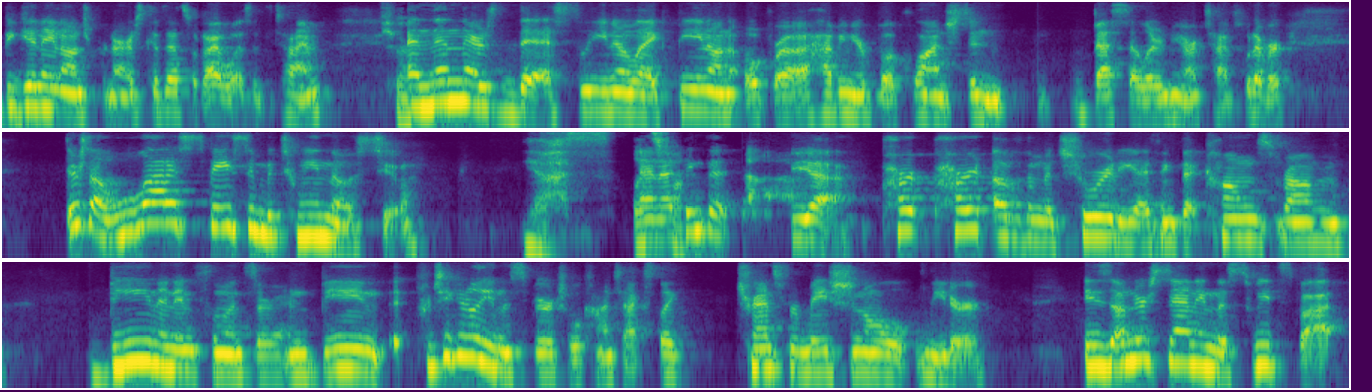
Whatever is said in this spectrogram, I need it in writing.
beginning entrepreneurs, because that's what I was at the time. Sure. And then there's this, you know, like being on Oprah, having your book launched in bestseller, New York Times, whatever. There's a lot of space in between those two. Yes. and I think that, yeah, part part of the maturity I think that comes from being an influencer and being particularly in the spiritual context, like transformational leader is understanding the sweet spot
